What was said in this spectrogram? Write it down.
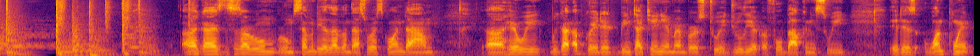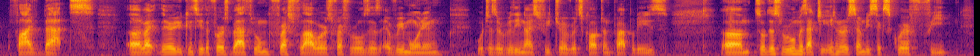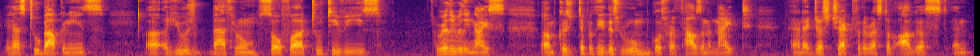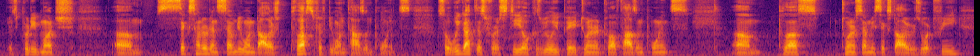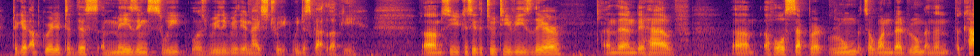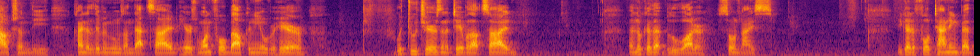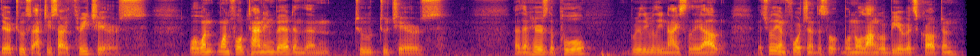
All right, guys, this is our room, room 7011. That's where it's going down. Uh, here we, we got upgraded, being titanium members, to a Juliet or full balcony suite. It is 1.5 bats. Uh, right there, you can see the first bathroom, fresh flowers, fresh roses every morning, which is a really nice feature of Ritz-Carlton properties. Um, so this room is actually 876 square feet. It has two balconies uh, a huge bathroom, sofa, two TVs. Really, really nice. Because um, typically this room goes for a thousand a night, and I just checked for the rest of August, and it's pretty much um, six hundred and seventy-one dollars plus fifty-one thousand points. So we got this for a steal because we only paid two hundred twelve thousand points, um, plus two hundred seventy-six dollar resort fee to get upgraded to this amazing suite was really, really a nice treat. We just got lucky. Um, so you can see the two TVs there, and then they have um, a whole separate room. It's a one bedroom, and then the couch and the kind of living rooms on that side. Here's one full balcony over here with two chairs and a table outside. And look at that blue water. So nice. You got a full tanning bed there too. So actually, sorry, three chairs. Well, one one full tanning bed and then two two chairs. And then here's the pool. Really, really nice layout. It's really unfortunate this will, no longer be a Ritz-Carlton.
